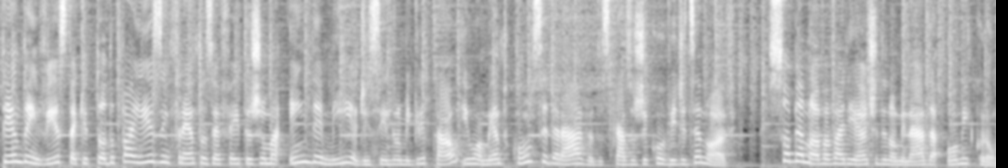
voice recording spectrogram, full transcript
Tendo em vista que todo o país enfrenta os efeitos de uma endemia de síndrome gripal e o aumento considerável dos casos de Covid-19, sob a nova variante denominada Omicron.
